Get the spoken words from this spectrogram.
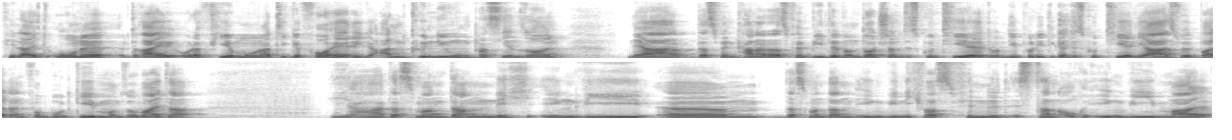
vielleicht ohne drei- oder viermonatige vorherige Ankündigung passieren sollen. Ja, dass wenn Kanada das verbietet und Deutschland diskutiert und die Politiker diskutieren, ja, es wird bald ein Verbot geben und so weiter. Ja, dass man dann nicht irgendwie, ähm, dass man dann irgendwie nicht was findet, ist dann auch irgendwie mal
